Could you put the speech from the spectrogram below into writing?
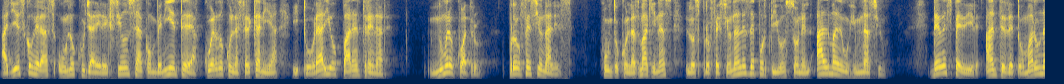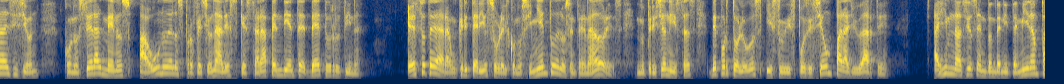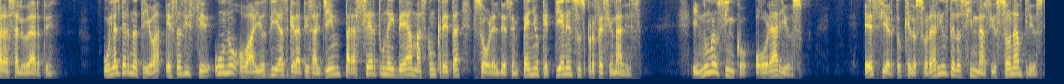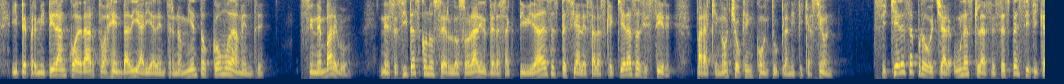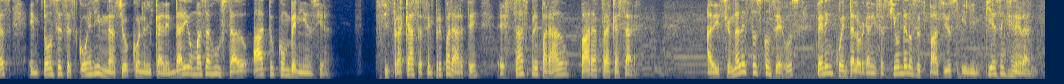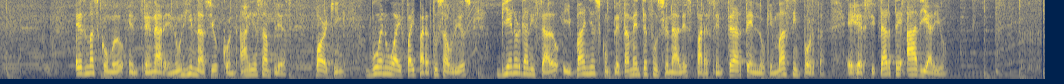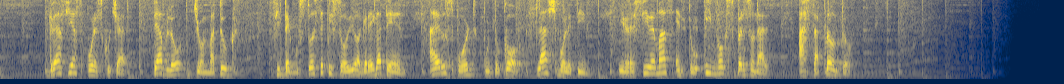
Allí escogerás uno cuya dirección sea conveniente de acuerdo con la cercanía y tu horario para entrenar. Número 4. Profesionales. Junto con las máquinas, los profesionales deportivos son el alma de un gimnasio. Debes pedir, antes de tomar una decisión, conocer al menos a uno de los profesionales que estará pendiente de tu rutina. Esto te dará un criterio sobre el conocimiento de los entrenadores, nutricionistas, deportólogos y su disposición para ayudarte. Hay gimnasios en donde ni te miran para saludarte. Una alternativa es asistir uno o varios días gratis al gym para hacerte una idea más concreta sobre el desempeño que tienen sus profesionales. Y número 5. Horarios. Es cierto que los horarios de los gimnasios son amplios y te permitirán cuadrar tu agenda diaria de entrenamiento cómodamente. Sin embargo, necesitas conocer los horarios de las actividades especiales a las que quieras asistir para que no choquen con tu planificación. Si quieres aprovechar unas clases específicas, entonces escoge el gimnasio con el calendario más ajustado a tu conveniencia. Si fracasas en prepararte, estás preparado para fracasar. Adicional a estos consejos, ten en cuenta la organización de los espacios y limpieza en general. Es más cómodo entrenar en un gimnasio con áreas amplias, parking, buen wifi para tus audios, bien organizado y baños completamente funcionales para centrarte en lo que más te importa, ejercitarte a diario. Gracias por escuchar. Te habló John Matuk. Si te gustó este episodio, agrégate en aerosport.co slash boletín y recibe más en tu inbox personal. Hasta pronto.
